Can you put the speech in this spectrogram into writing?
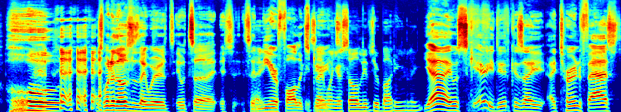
oh. It's one of those is like where it's it's a it's it's a Like- near fall it's experience. like when your soul leaves your body. Like, yeah, it was scary, dude, because I I turned fast,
